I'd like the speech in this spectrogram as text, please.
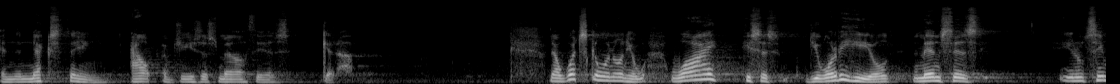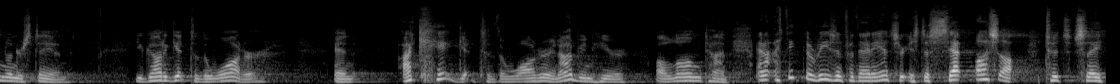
and the next thing out of Jesus' mouth is, Get up. Now, what's going on here? Why? He says, Do you want to be healed? The man says, You don't seem to understand. You got to get to the water, and I can't get to the water, and I've been here a long time. And I think the reason for that answer is to set us up to say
